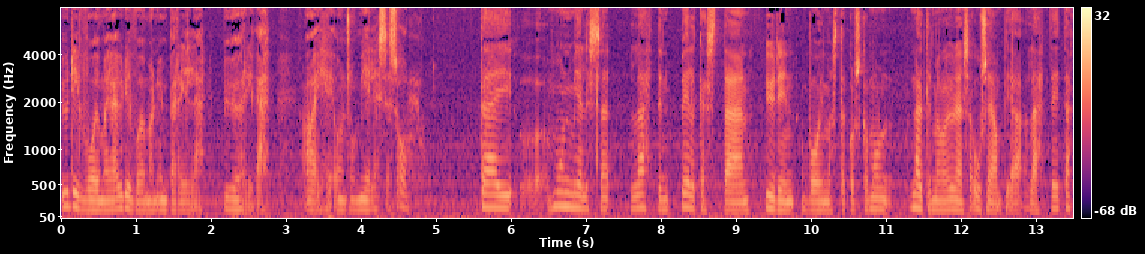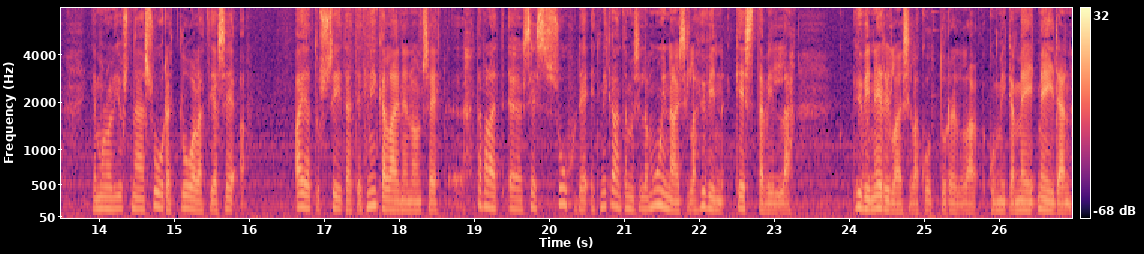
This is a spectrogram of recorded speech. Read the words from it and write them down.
ydinvoima ja ydinvoiman ympärillä pyörivä aihe on sun mielessäsi ollut? Tämä ei mun mielessä lähtenyt pelkästään ydinvoimasta, koska mun näytelmällä on yleensä useampia lähteitä. Ja mulla oli just nämä suuret luolat ja se ajatus siitä, että, että minkälainen on se, tavallaan että se suhde, että mikä on tämmöisillä muinaisilla, hyvin kestävillä, hyvin erilaisilla kulttuureilla kuin mikä me, meidän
